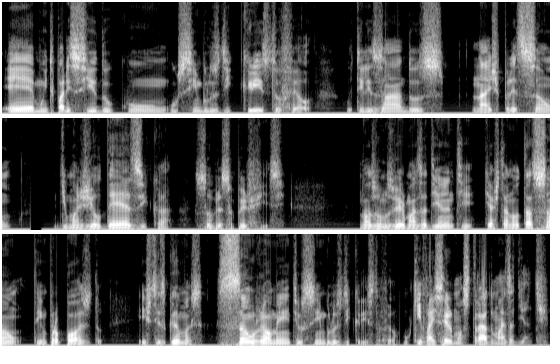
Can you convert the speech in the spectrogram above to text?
é muito parecido com os símbolos de Christoffel, utilizados na expressão de uma geodésica sobre a superfície. Nós vamos ver mais adiante que esta notação tem um propósito. Estes gamas são realmente os símbolos de Christoffel, o que vai ser mostrado mais adiante.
